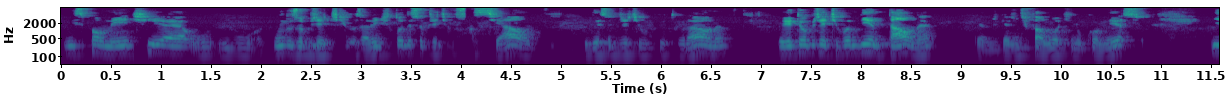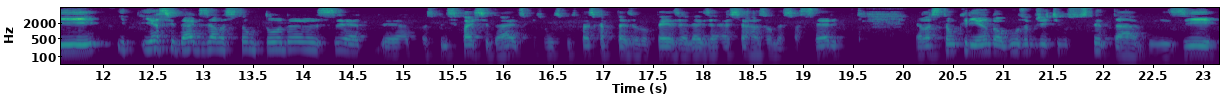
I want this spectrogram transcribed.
principalmente é, um, um, dos objetivos, além de todo esse objetivo social e desse objetivo cultural, né? Ele tem um objetivo ambiental, né? É que a gente falou aqui no começo. E, e, e as cidades, elas estão todas, é, é, as principais cidades, principalmente as principais capitais europeias, aliás, essa é a razão dessa série, elas estão criando alguns objetivos sustentáveis e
